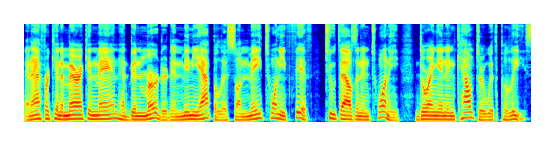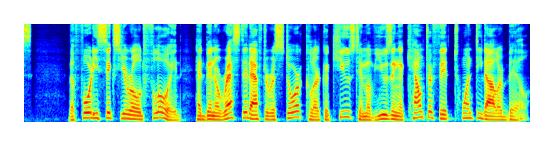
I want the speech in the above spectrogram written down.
an African American man, had been murdered in Minneapolis on May 25, 2020, during an encounter with police. The 46 year old Floyd had been arrested after a store clerk accused him of using a counterfeit $20 bill.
